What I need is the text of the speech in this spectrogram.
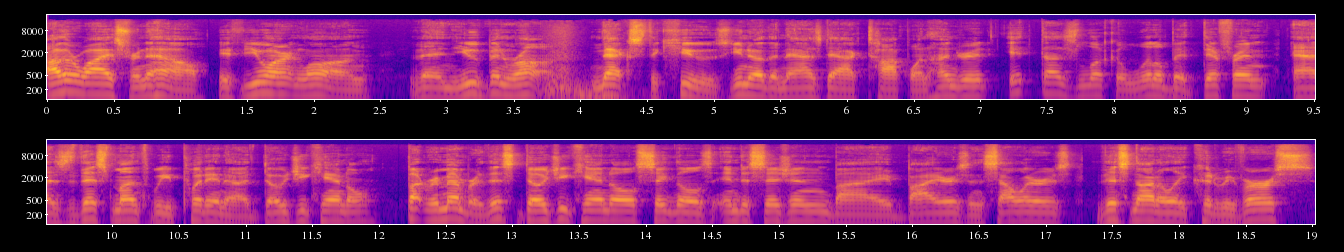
Otherwise, for now, if you aren't long, then you've been wrong. Next, the Qs. You know the NASDAQ top 100. It does look a little bit different as this month we put in a doji candle. But remember, this doji candle signals indecision by buyers and sellers. This not only could reverse,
